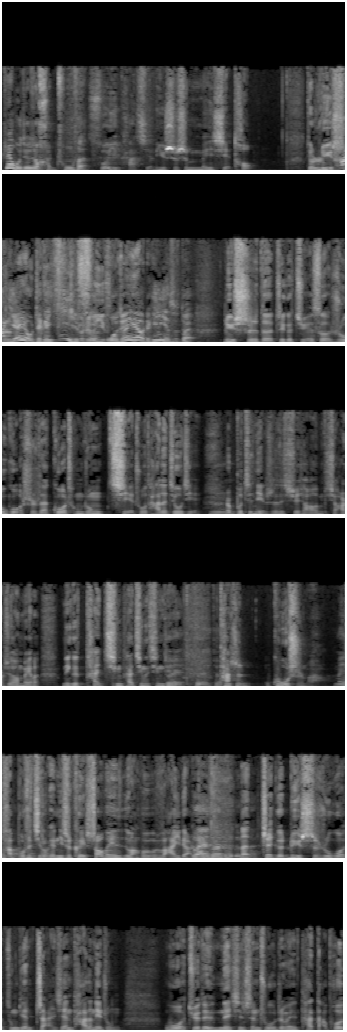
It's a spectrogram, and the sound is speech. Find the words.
这我觉得就很充分。所以他写律师是没写透，就是律师他也有这个意思我觉得也有这个意思。对，律师的这个角色，如果是在过程中写出他的纠结，嗯。而不仅仅是学校小孩学校没了，那个太轻太轻的情节，对对对。它是故事嘛没，错它不是纪录片，你是可以稍微往后挖一点对对对对。那这个律师如果中间展现他的那种。我绝对内心深处认为他打破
